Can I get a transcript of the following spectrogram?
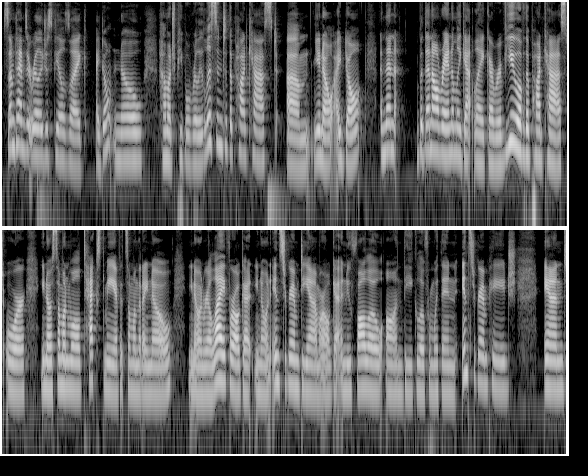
sometimes it really just feels like I don't know how much people really listen to the podcast. Um, you know, I don't. And then but then I'll randomly get like a review of the podcast, or, you know, someone will text me if it's someone that I know, you know, in real life, or I'll get, you know, an Instagram DM, or I'll get a new follow on the Glow from Within Instagram page. And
